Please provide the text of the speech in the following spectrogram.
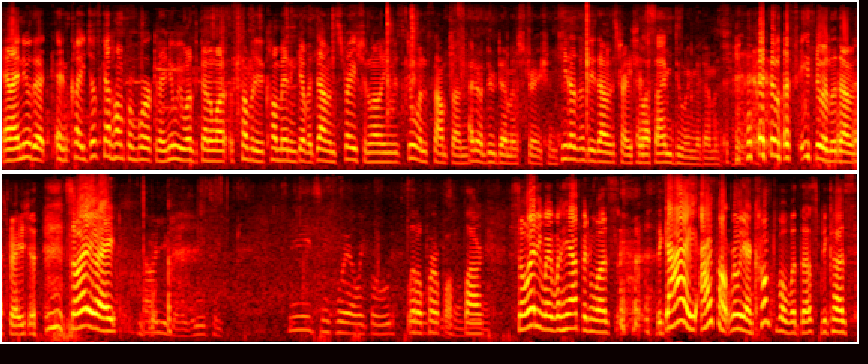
and I knew that. And Clay just got home from work, and I knew he wasn't going to want somebody to come in and give a demonstration while he was doing something. I don't do demonstrations. He doesn't do demonstrations Unless I'm doing the demonstration. unless he's doing the demonstration. So anyway, How are you guys? You need some. You need some quaily food. little purple flower. So anyway, what happened was the guy, I felt really uncomfortable with this because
